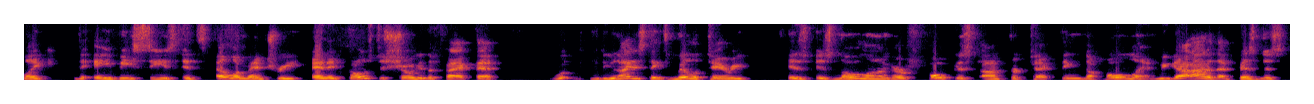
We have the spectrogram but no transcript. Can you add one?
like the ABCs. It's elementary, and it goes to show you the fact that the United States military is is no longer focused on protecting the homeland. We got out of that business.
